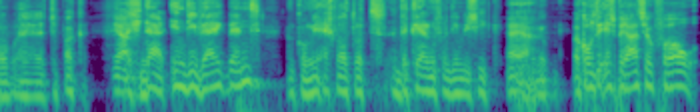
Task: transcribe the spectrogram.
al eh, te pakken. Ja. Als je daar in die wijk bent, dan kom je echt wel tot de kern van die muziek. Ja, ja. Maar komt de inspiratie ook vooral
